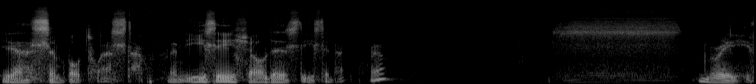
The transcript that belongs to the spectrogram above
yeah, simple twist. And easy shoulders, easy neck. Yeah. Breathe.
